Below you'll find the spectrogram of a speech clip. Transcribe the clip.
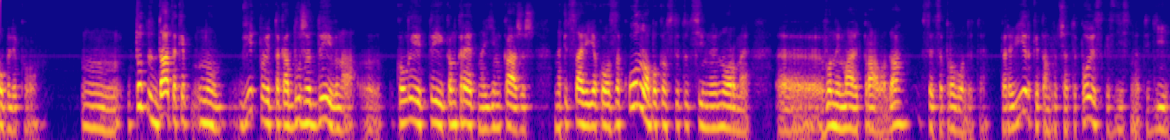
обліку. Тут да, таке, ну, відповідь така дуже дивна. Е, Коли ти конкретно їм кажеш, на підставі якого закону або конституційної норми е, вони мають право да, все це проводити. Перевірки, там, вручати повістки, здійснювати дії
